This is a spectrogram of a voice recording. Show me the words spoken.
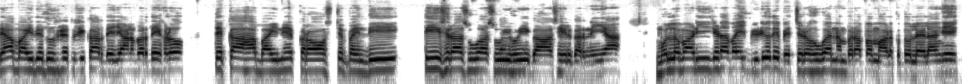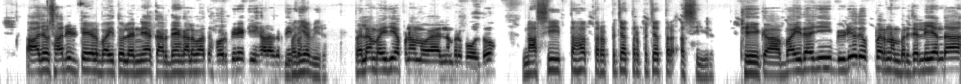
ਤੇ ਆ ਬਾਈ ਦੇ ਦੂਸਰੇ ਤੁਸੀਂ ਘਰ ਦੇ ਜਾਨਵਰ ਦੇਖ ਲਓ। ਤੇ ਕਾਹਾ ਬਾਈ ਨੇ ਕ੍ਰਾਸ ਚ ਪੈਂਦੀ ਤੀਸਰਾ ਸੂਆ ਸੂਈ ਹੋਈ ਗਾਂ ਸੇਲ ਕਰਨੀ ਆ। ਮੁੱਲਵਾੜੀ ਜਿਹੜਾ ਬਾਈ ਵੀਡੀਓ ਦੇ ਵਿੱਚ ਰਹੂਗਾ ਨੰਬਰ ਆਪਾਂ ਮਾਲਕ ਤੋਂ ਲੈ ਲਾਂਗੇ। ਆ ਜਾਓ ਸਾਰੀ ਡਿਟੇਲ ਬਾਈ ਤੋਂ ਲੈਣੇ ਆ ਕਰਦੇ ਆ ਗੱਲਬਾਤ। ਹੋਰ ਵੀਰੇ ਕੀ ਹਾਲ ਗੁਰਦੀਪ? ਵਧੀਆ ਵੀਰ। ਪਹਿਲਾਂ ਬਾਈ ਜੀ ਆਪਣਾ ਮੋਬਾਈਲ ਨੰਬਰ ਬੋਲ ਦਿਓ। 79 73 75 75 80 ਵੀਰ। ਠੀਕ ਆ ਬਾਈ ਦਾ ਜੀ ਵੀਡੀਓ ਦੇ ਉੱਪਰ ਨੰਬਰ ਚੱਲੀ ਜਾਂਦਾ।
